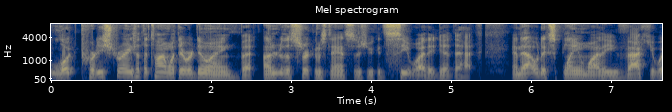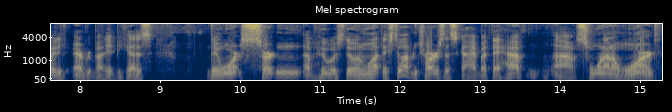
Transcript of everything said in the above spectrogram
looked pretty strange at the time what they were doing, but under the circumstances, you could see why they did that. And that would explain why they evacuated everybody because they weren't certain of who was doing what. They still haven't charged this guy, but they have uh, sworn out a warrant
